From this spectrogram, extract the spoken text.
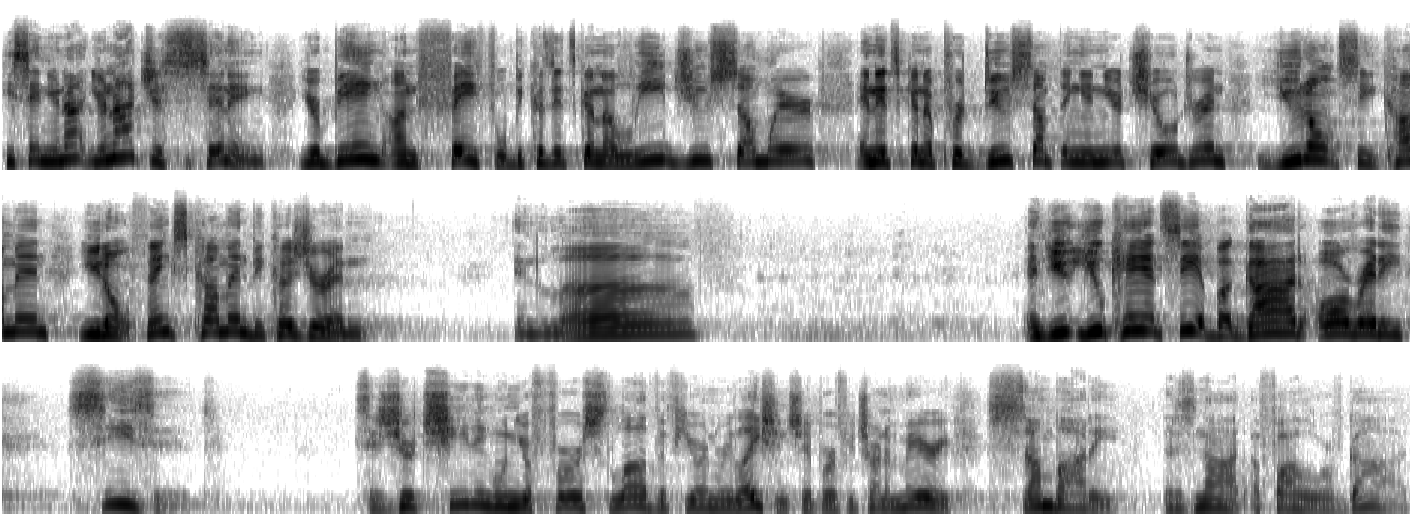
He's saying you're not, you're not just sinning, you're being unfaithful because it's gonna lead you somewhere and it's gonna produce something in your children you don't see coming, you don't think's coming because you're in, in love. And you, you can't see it, but God already sees it. He says you're cheating on your first love if you're in relationship or if you're trying to marry somebody that is not a follower of God.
